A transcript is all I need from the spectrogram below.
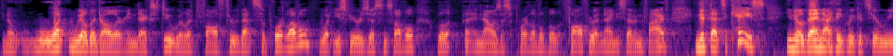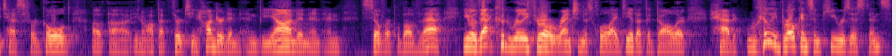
you know, what will the dollar index do? Will it fall through that support level? What used to be resistance level? Will it, and now is a support level? Will it fall through at 97.5? And if that's the case, you know, then I think we could see a retest for gold, uh, uh, you know, up at 1300 and, and beyond and, and, and silver up above that, you know, that could really throw a wrench in this whole idea that the dollar had really broken some key resistance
